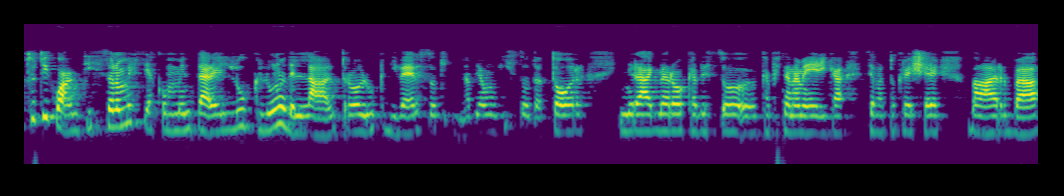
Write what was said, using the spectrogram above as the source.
tutti quanti si sono messi a commentare il look l'uno dell'altro, look diverso che abbiamo visto da Thor in Ragnarok, adesso eh, Capitan America si è fatto crescere barba,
